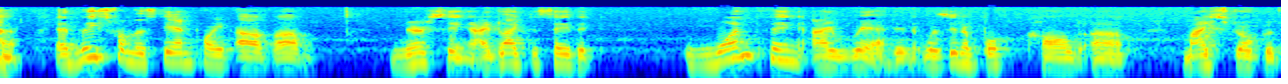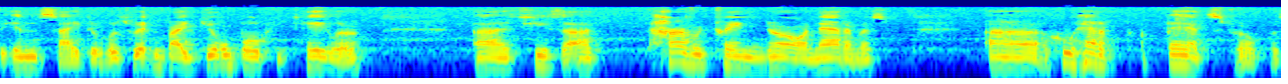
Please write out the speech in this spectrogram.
at least from the standpoint of um, nursing, I'd like to say that one thing I read, and it was in a book called uh, My Stroke of Insight. It was written by Jill Bolte Taylor. Uh, she's a Harvard trained neuroanatomist uh, who had a, a, bad stroke, a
